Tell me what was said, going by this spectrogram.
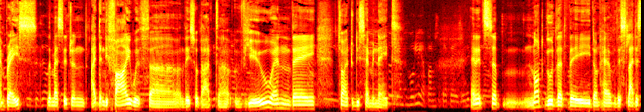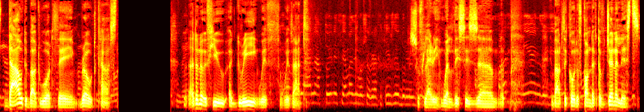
embrace the message and identify with uh, this or that uh, view, and they try to disseminate. And it's uh, not good that they don't have the slightest doubt about what they broadcast. I don't know if you agree with with that. Soufleri, well, this is about the code of conduct of journalists.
